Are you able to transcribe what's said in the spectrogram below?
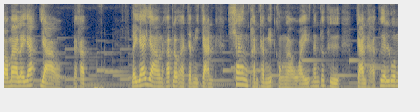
ต่อมาระยะยาวนะครับ ระยะยาวนะครับเราอาจจะมีการสร้างพันธมิตรของเราไว้ นั่นก็คือการหาเพื่อนร่วม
